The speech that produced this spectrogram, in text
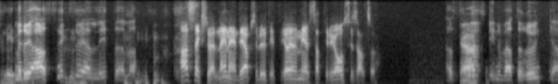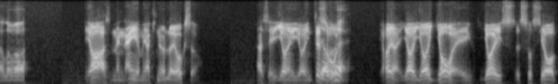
men du är asexuell lite eller? Asexuell? Nej, nej, det är absolut inte. Jag är mer satyriasis alltså. Alltså, Ja. det innebär att du runkar eller vad? Ja, alltså, men nej, men jag knullar ju också. Alltså, jag, jag är inte Gör så... det? Ja, ja, ja, ja, jag är, jag är socialt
